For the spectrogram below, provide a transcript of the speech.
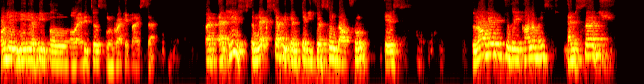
only media people or editors will recognize that. But at least the next step you can take if you're still doubtful is log in to The Economist and search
